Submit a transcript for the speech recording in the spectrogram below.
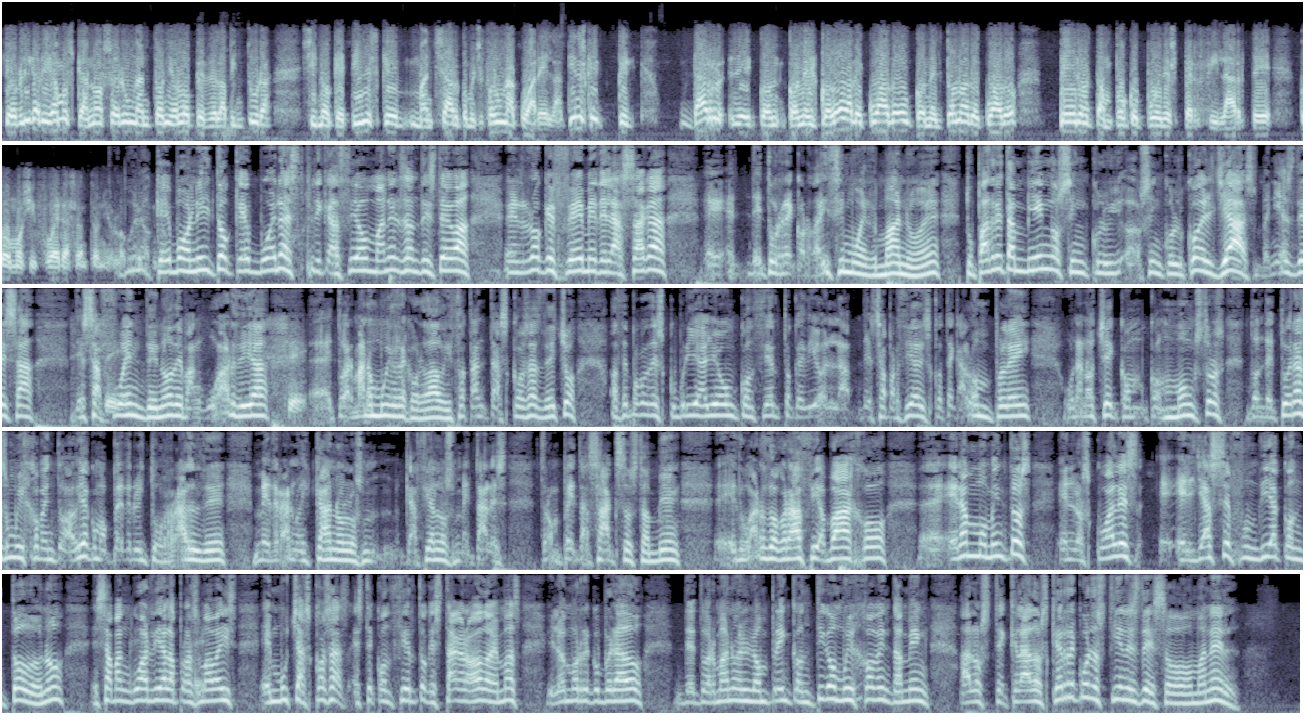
te obliga, digamos, que a no ser un Antonio López de la pintura, sino que tienes que manchar como si fuera una acuarela, tienes que, que dar eh, con, con el color adecuado, con el tono adecuado, pero tampoco puedes perfilarte como si fueras Antonio López. Bueno, qué bonito, qué buena explicación, Manel Santisteba, en Rock FM de la saga eh, de tu recordadísimo hermano. ¿eh? Tu padre también os, incluyó, os inculcó el jazz, venías de esa, de esa fuente, ¿no? De vanguardia. Eh, tu hermano muy recordado, hizo tantas cosas. De hecho, hace poco descubría yo un concierto que dio en la desaparecida discoteca Long Play, una noche con, con monstruos, donde tú eras muy joven todavía, como Pedro Iturralde, Medrano y Cano, los que hacían los metales, trompetas, saxos también, Eduardo Gracia, bajo. Eh, eran momentos en los cuales eh, el jazz se fundía con todo, ¿no? Esa vanguardia la plasmabais en muchas cosas. Este concierto que está grabado además y lo hemos recuperado de tu hermano en Longplain, contigo muy joven también a los teclados. ¿Qué recuerdos tienes de eso, Manel?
